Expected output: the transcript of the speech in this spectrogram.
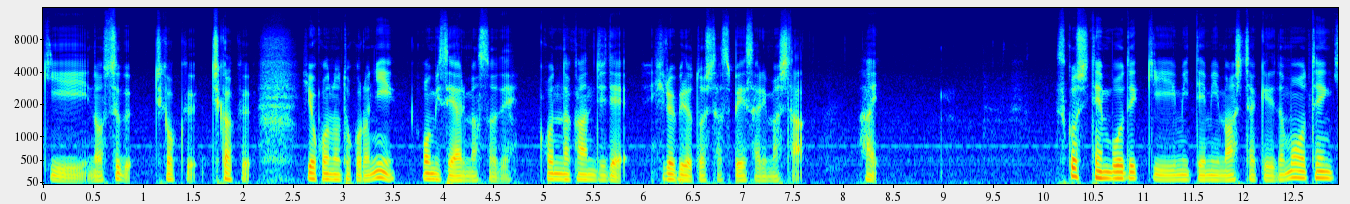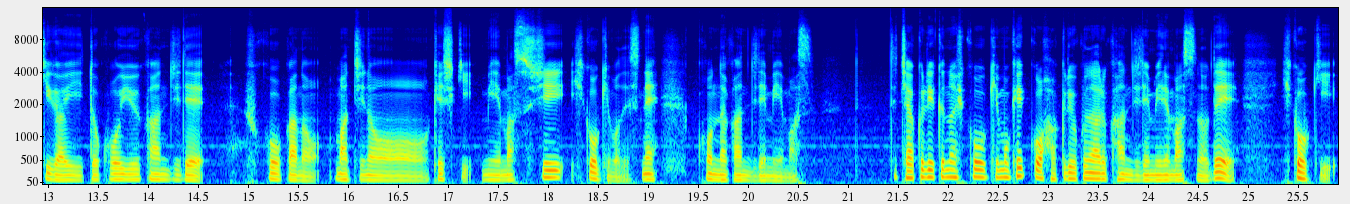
キのすぐ近く、近く、横のところにお店ありますので、こんな感じで広々としたスペースありました。少し展望デッキ見てみましたけれども、天気がいいとこういう感じで福岡の街の景色見えますし、飛行機もですね、こんな感じで見えます。で着陸の飛行機も結構迫力のある感じで見れますので、飛行機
